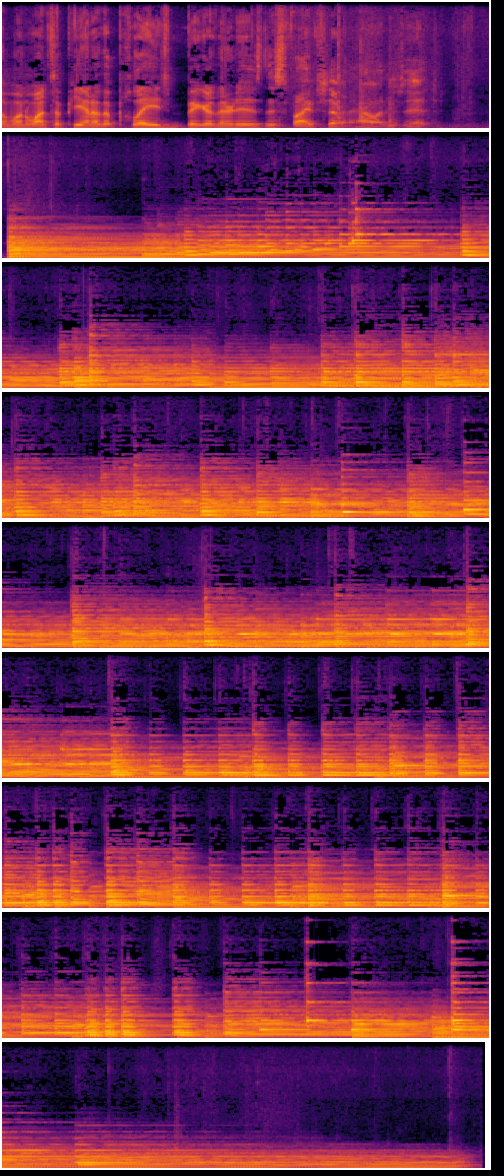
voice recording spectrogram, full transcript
Someone wants a piano that plays bigger than it is. This 5.7 Hallett is it.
